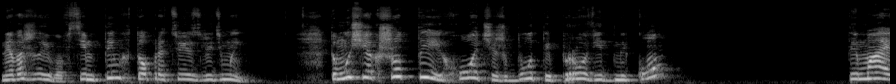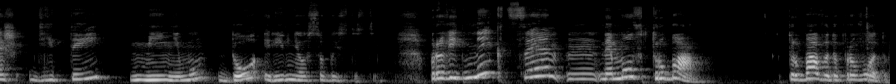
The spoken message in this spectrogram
неважливо, всім тим, хто працює з людьми. Тому що якщо ти хочеш бути провідником, ти маєш дійти мінімум до рівня особистості. Провідник це немов труба, труба водопроводу.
